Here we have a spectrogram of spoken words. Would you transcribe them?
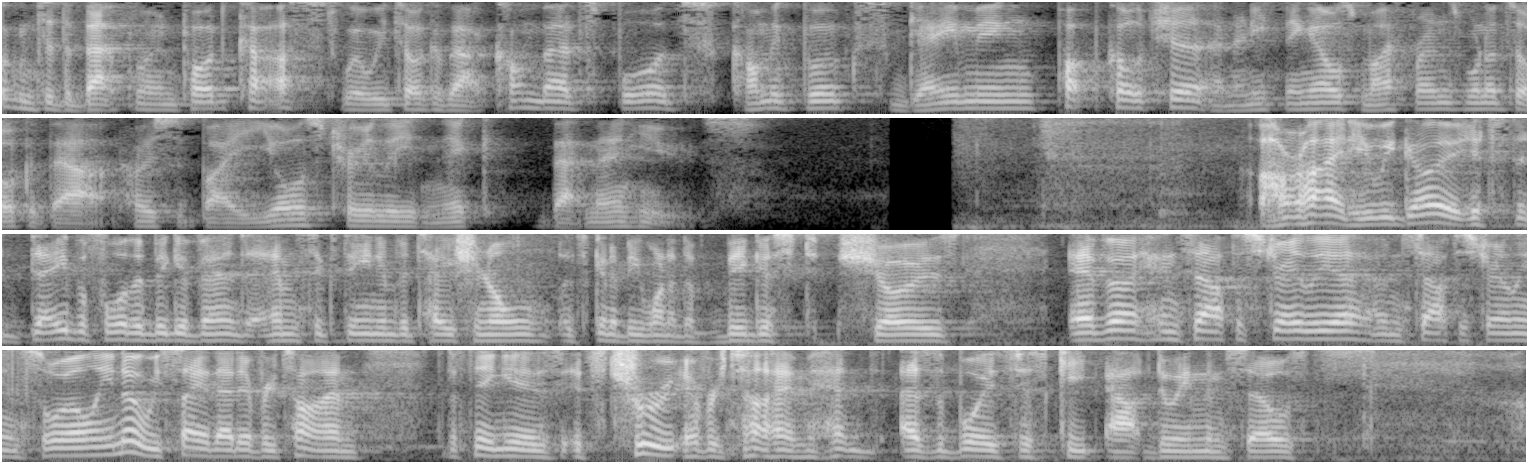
Welcome to the Batphone podcast, where we talk about combat sports, comic books, gaming, pop culture, and anything else my friends want to talk about. Hosted by yours truly, Nick Batman Hughes. All right, here we go. It's the day before the big event, the M16 Invitational. It's going to be one of the biggest shows ever in South Australia and South Australian soil. You know, we say that every time. But the thing is, it's true every time, and as the boys just keep outdoing themselves.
